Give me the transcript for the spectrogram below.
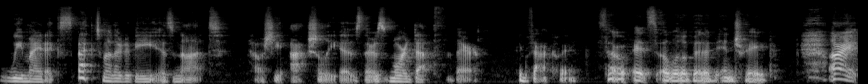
we might expect Mother to be is not how she actually is. There's more depth there. Exactly. So it's a little bit of intrigue. All right.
